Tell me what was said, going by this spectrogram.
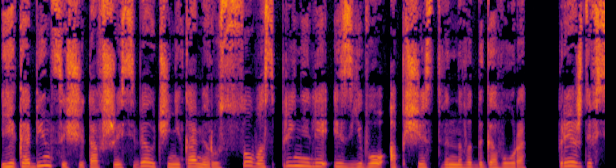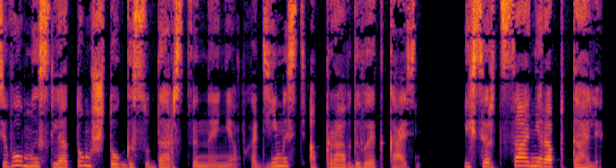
Якобинцы, считавшие себя учениками Руссо, восприняли из его общественного договора прежде всего мысли о том, что государственная необходимость оправдывает казнь. Их сердца не роптали.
